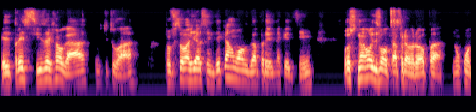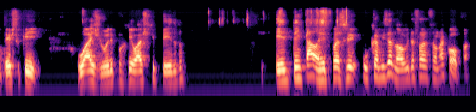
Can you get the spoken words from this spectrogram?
ele precisa jogar como titular. O professor Rogério assim, tem que arrumar um lugar para ele naquele time. Ou senão ele voltar para a Europa num contexto que o ajude, porque eu acho que Pedro ele tem talento para ser o camisa 9 da seleção na Copa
